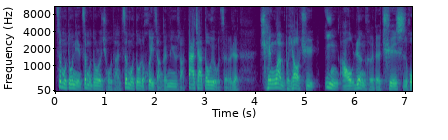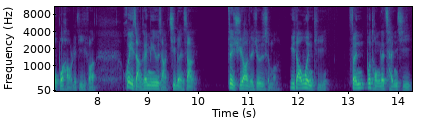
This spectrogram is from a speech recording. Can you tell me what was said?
这么多年，这么多的球团，这么多的会长跟秘书长，大家都有责任。千万不要去硬凹任何的缺失或不好的地方。会长跟秘书长基本上最需要的就是什么？遇到问题。分不同的层级、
